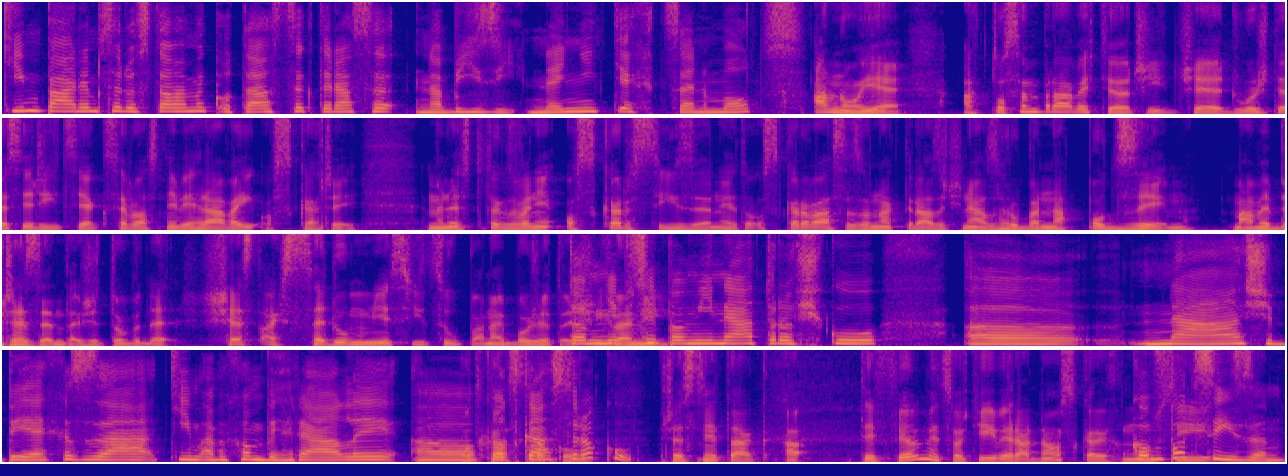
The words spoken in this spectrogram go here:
tím pádem se dostáváme k otázce, která se nabízí. Není těch cen moc? Ano, je. A to jsem právě chtěl říct, že je důležité si říct, jak se vlastně vyhrávají Oscaři. Jmenuje se to takzvaně Oscar season. Je to Oscarová sezona, která začíná zhruba na podzim. Máme březen, takže to bude 6 až 7 měsíců. Pane bože, to, To je mě šílený. připomíná trošku uh, náš běh za tím, abychom vyhráli uh, podcast, podcast roku. Přesně tak. A ty filmy, co chtějí vyhrát na Oscarech, Kompot musí season.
